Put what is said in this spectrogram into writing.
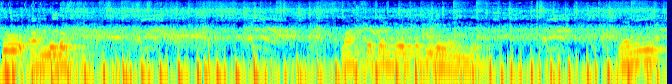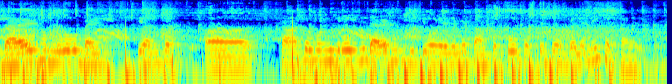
तो हम लोग अब मास्टर कंट्रोल पर ही रहेंगे। यानी डायरेक्ट हम लोगों को बैंक के अंदर ट्रांसफ़र होने की ज़रूरत नहीं डायरेक्ट हम किसी और एरिया में ट्रांसफ़र हो सकते थे हम पहले नहीं कर पा रहे थे।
